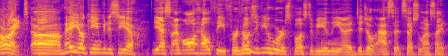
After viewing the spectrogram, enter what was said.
All right. Um, hey, Joachim, good to see you. Yes, I'm all healthy. For those of you who were supposed to be in the uh, digital asset session last night,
